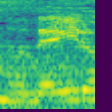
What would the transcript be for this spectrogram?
の音色。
